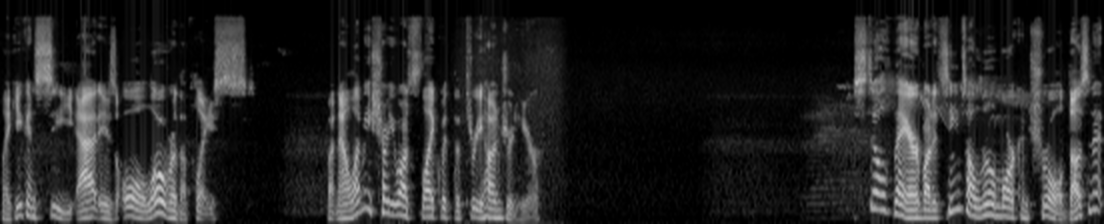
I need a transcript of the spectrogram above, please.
Like, you can see, that is all over the place. But now let me show you what it's like with the 300 here still there, but it seems a little more controlled, doesn't it?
